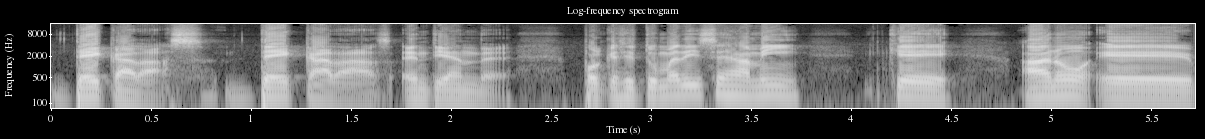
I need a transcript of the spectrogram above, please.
décadas, décadas, ¿entiendes? Porque si tú me dices a mí que, ah, no, eh,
